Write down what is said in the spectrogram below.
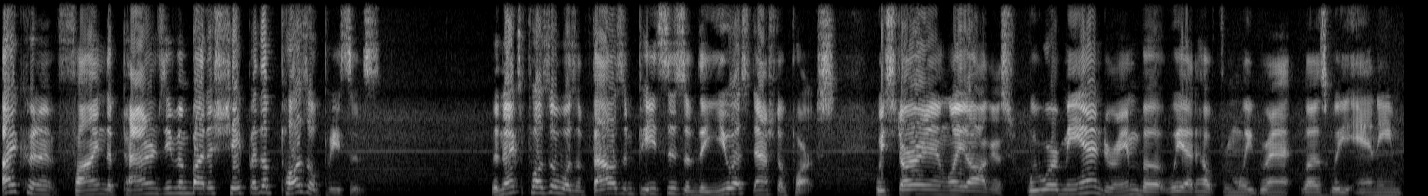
I couldn't find the patterns even by the shape of the puzzle pieces. The next puzzle was a thousand pieces of the U.S. National Parks. We started in late August. We were meandering, but we had help from Lee Grant, Leslie, Annie,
